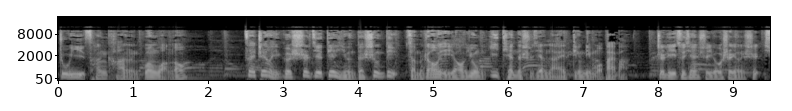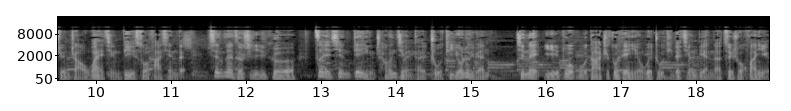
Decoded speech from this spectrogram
注意参看官网哦。在这样一个世界电影的圣地，怎么着也要用一天的时间来顶礼膜拜吧。这里最先是由摄影师寻找外景地所发现的，现在则是一个在线电影场景的主题游乐园。其内以多部大制作电影为主题的景点呢最受欢迎。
